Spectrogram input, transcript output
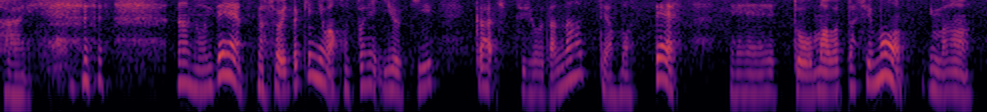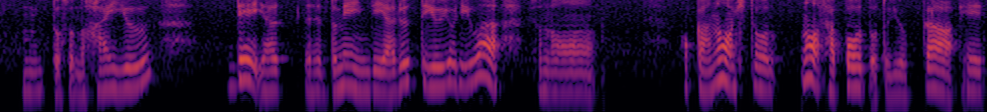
はい。なので、まあ、そういう時には本当に勇気が必要だなって思って、えー、っとまあ、私も今、うんと、その俳優でや、えー、っとメインでやるっていうよりはその他の人のサポートというか、えー、っ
